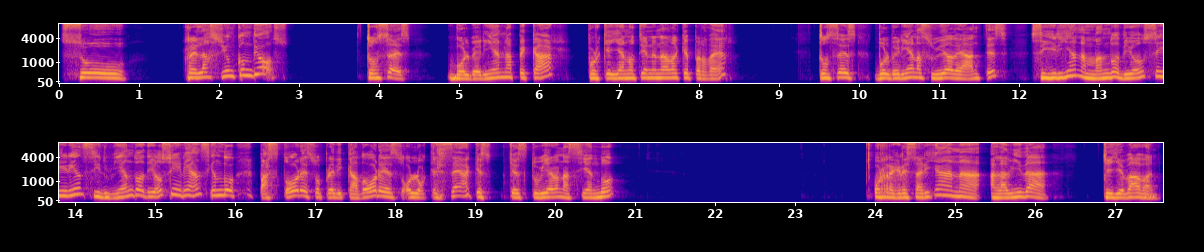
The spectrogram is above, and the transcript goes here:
su relación con Dios? Entonces, ¿volverían a pecar porque ya no tienen nada que perder? Entonces, ¿volverían a su vida de antes? ¿Seguirían amando a Dios? ¿Seguirían sirviendo a Dios? ¿Seguirían siendo pastores o predicadores o lo que sea que, estuvieran haciendo? ¿O regresarían a, a la vida que llevaban?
